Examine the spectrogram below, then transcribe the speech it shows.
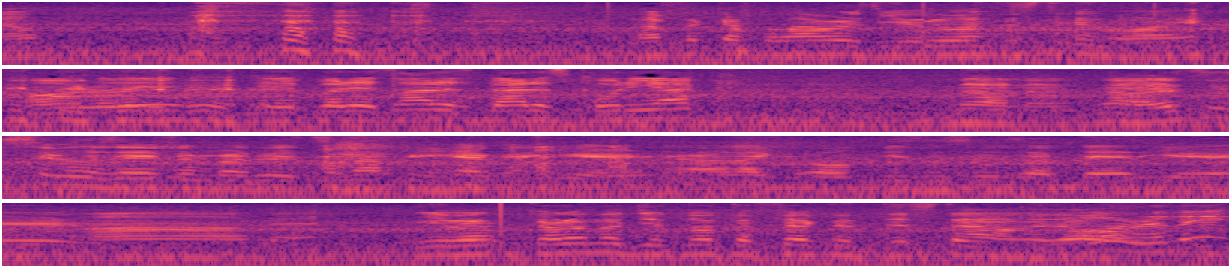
No. After a couple hours, you you understand why. oh, really? But it's not as bad as Kodiak? No, no, no. It's a civilization, but it's nothing happening here. You know, like all businesses are dead here. Oh, okay. Even Corona did not affect this town at all. Oh, really?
